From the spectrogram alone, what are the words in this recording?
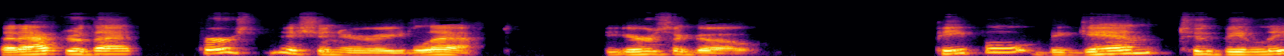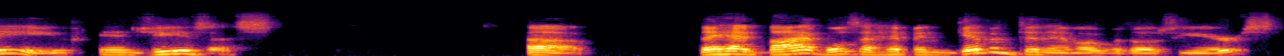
that after that first missionary left years ago, people began to believe in Jesus. Uh, they had Bibles that had been given to them over those years,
